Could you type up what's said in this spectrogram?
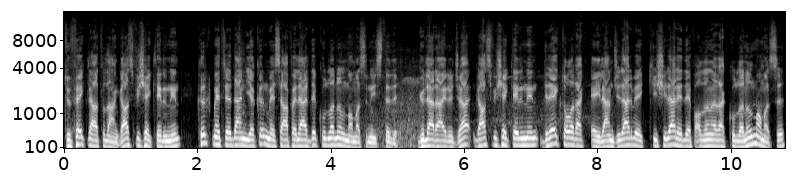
Tüfekle atılan gaz fişeklerinin 40 metreden yakın mesafelerde kullanılmamasını istedi. Güler ayrıca gaz fişeklerinin direkt olarak eylemciler ve kişiler hedef alınarak kullanılmaması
